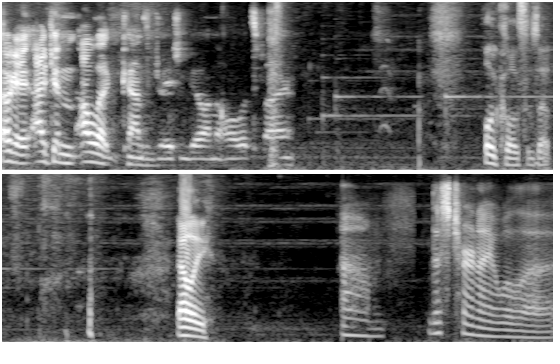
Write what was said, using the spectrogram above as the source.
Okay, I can. I'll let concentration go on the hole. It's fine. Hole closes up. Ellie. um, this turn I will uh,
